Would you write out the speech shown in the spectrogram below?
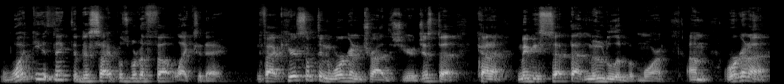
what do you think the disciples would have felt like today? In fact, here's something we're going to try this year just to kind of maybe set that mood a little bit more. Um, we're going to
